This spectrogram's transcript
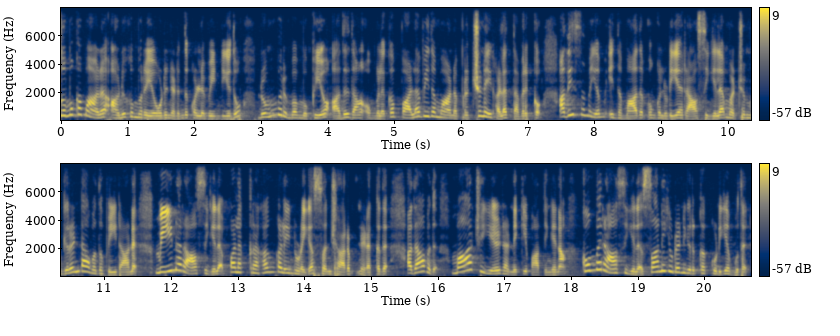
சுமூகமான அணுகுமுறையோடு நடந்து கொள்ள வேண்டியதோ ரொம்ப ரொம்ப முக்கியம். அதுதான் உங்களுக்கு பலவிதமான பிரச்சனைகளை தவிர்க்கும். அதே சமயம் இந்த மாதம் உங்களுடைய ராசியில் மற்றும் இரண்டாவது வீடான மீன ராசியில் பல கிரகங்களினுடைய சஞ்சாரம் நடக்குது. அதாவது மார்ச் ஏழு அன்னைக்கு பார்த்தீங்கன்னா கும்ப ராசியில் சனியுடன் இருக்கக்கூடிய புதன்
